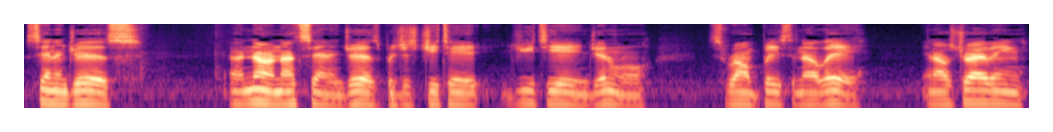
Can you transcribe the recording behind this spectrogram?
San Andreas. Uh, no, not San Andreas, but just GTA GTA in general. It's around based in LA, and I was driving.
